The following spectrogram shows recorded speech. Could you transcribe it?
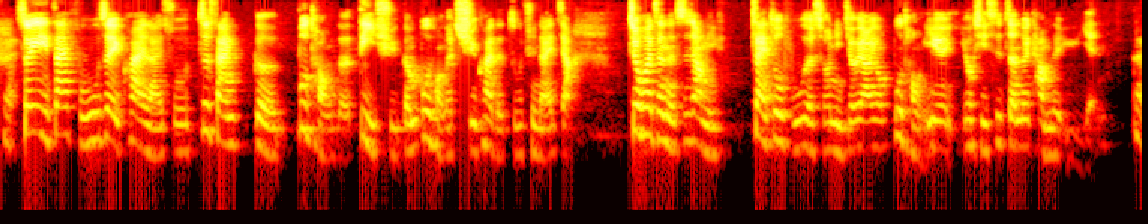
对，所以在服务这一块来说，这三个不同的地区跟不同的区块的族群来讲，就会真的是让你在做服务的时候，你就要用不同，因为尤其是针对他们的语言，对，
